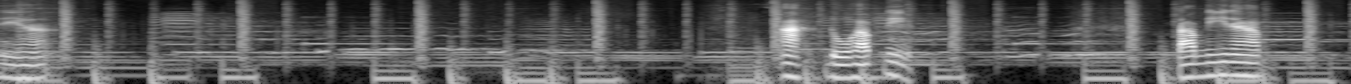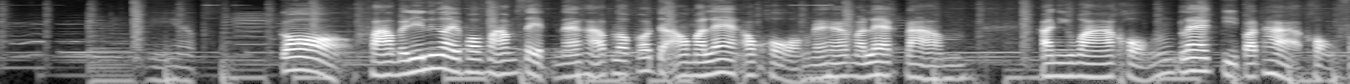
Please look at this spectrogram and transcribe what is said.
นี่ฮะอะ ดูครับนี่ ตามนี้นะครับนี่ครับก็ฟาร์มไปเรื่อยๆ พอฟาร์มเสร็จนะครับ เราก็จะเอามาแลกเอาของนะครับมาแลกตามคานิวาของแลกจีปาถะของฟ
